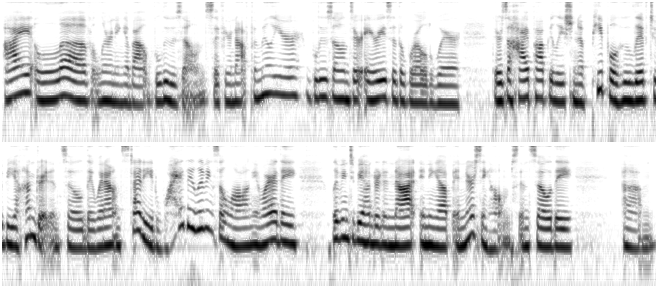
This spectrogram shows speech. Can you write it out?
I love learning about blue zones. If you're not familiar, blue zones are areas of the world where there's a high population of people who live to be 100. And so they went out and studied why are they living so long and why are they living to be 100 and not ending up in nursing homes? And so they, um,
